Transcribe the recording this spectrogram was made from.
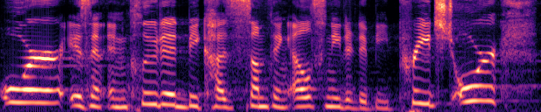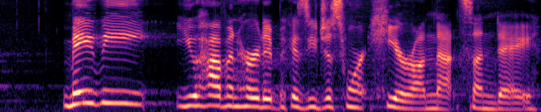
or isn't included because something else needed to be preached or Maybe you haven't heard it because you just weren't here on that Sunday.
